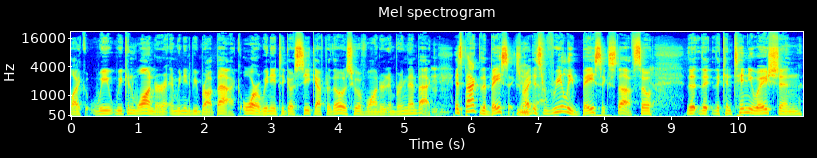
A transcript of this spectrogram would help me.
Like we we can wander and we need to be brought back, or we need to go seek after those who have wandered and bring them back. Mhm. It's back to the basics, Yeah. right? It's really basic stuff. So Yeah. the the, the continuation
